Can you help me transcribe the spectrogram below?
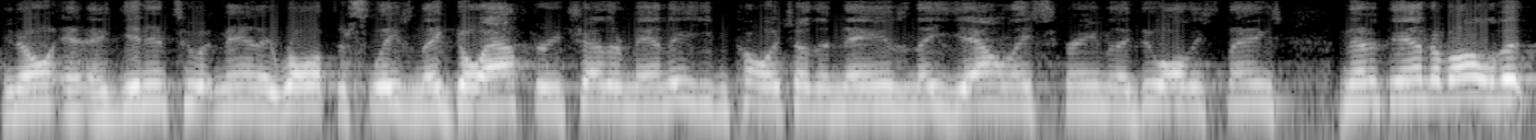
you know, and, and get into it, man. They roll up their sleeves and they go after each other, man. They even call each other names and they yell and they scream and they do all these things. And then at the end of all of it,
